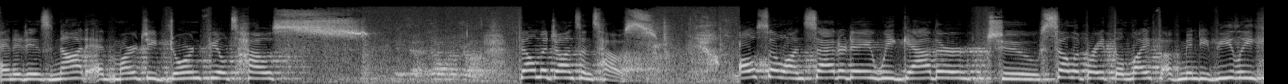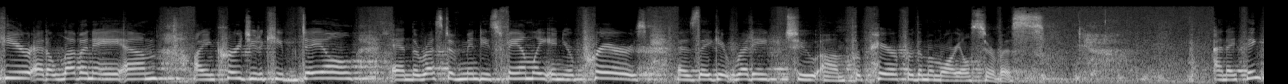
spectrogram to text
and it is not at Margie Dornfield's house. Thelma Johnson's house. Also on Saturday, we gather to celebrate the life of Mindy Veely here at 11 a.m. I encourage you to keep Dale and the rest of Mindy's family in your prayers as they get ready to um, prepare for the memorial service. And I think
